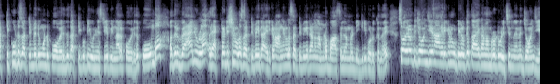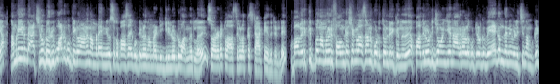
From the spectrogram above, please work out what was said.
തട്ടിക്കൂട്ട് സർട്ടിഫിക്കറ്റും കൊണ്ട് പോകരുത് തട്ടിക്കൂട്ട് യൂണിവേഴ്സിറ്റി പിന്നാലെ പോകരുത് പോകുമ്പോൾ അതൊരു വാല്യൂ ഉള്ള ഒരു അക്രഡിഷൻ ഉള്ള സർട്ടിഫിക്കറ്റ് ആയിരിക്കണം. അങ്ങനെയുള്ള സർട്ടിഫിക്കറ്റ് ആണ് നമ്മുടെ ബാസിൽ നമ്മൾ ഡിഗ്രി കൊടുക്കുന്നത്. സോ അതിലോട്ട് ജോയിൻ ചെയ്യാൻ ആഗ്രഹിക്കുന്ന കുട്ടികൾക്ക് താഴെ കാണാൻ നമ്മളോട്ട് വിളിച്ച് തന്നെ ജോയിൻ ചെയ്യാം നമ്മുടെ ഈ ഒരു ബാച്ചിലോട്ട് ഒരുപാട് കുട്ടികളാണ് നമ്മുടെ എൻ ഒക്കെ പാസ്സായ കുട്ടികൾ നമ്മുടെ ഡിഗ്രിയിലോട്ട് വന്നിട്ടുള്ളത്. സോ അവരുടെ ക്ലാസ്സുകളൊക്കെ സ്റ്റാർട്ട് ചെയ്തിട്ടുണ്ട്. അപ്പോൾ അവർക്ക് ഇപ്പോൾ നമ്മളൊരു ഫൗണ്ടേഷൻ ക്ലാസ് ആണ് കൊടുത്തുകൊണ്ടിരിക്കുന്നത് അപ്പോൾ അതിലോട്ട് ജോയിൻ ചെയ്യാൻ ആഗ്രഹമുള്ള കുട്ടികൾക്ക് വേഗം തന്നെ വിളിച്ച് നമുക്ക്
